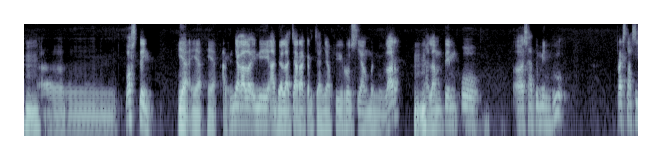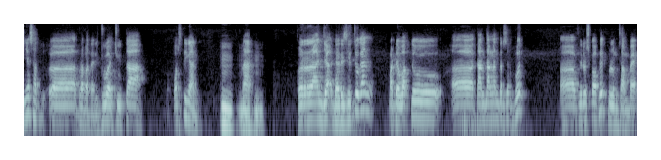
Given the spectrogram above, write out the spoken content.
hmm. Uh, posting. Ya, ya, ya. Artinya kalau ini adalah cara kerjanya virus yang menular hmm. dalam tempo uh, satu minggu prestasinya satu, uh, berapa tadi? Dua juta postingan. Hmm. Nah, hmm. beranjak dari situ kan pada waktu uh, tantangan tersebut uh, virus COVID belum sampai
